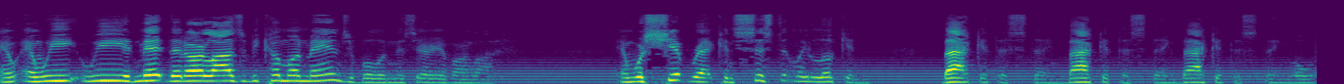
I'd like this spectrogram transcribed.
And, and we, we admit that our lives have become unmanageable in this area of our life. And we're shipwrecked, consistently looking back at this thing, back at this thing, back at this thing, Lord.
